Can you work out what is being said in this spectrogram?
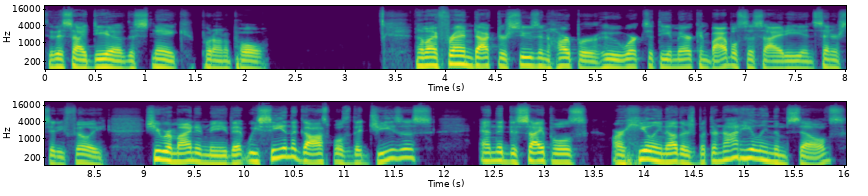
to this idea of the snake put on a pole. Now, my friend Dr. Susan Harper, who works at the American Bible Society in Center City, Philly, she reminded me that we see in the Gospels that Jesus and the disciples are healing others, but they're not healing themselves.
